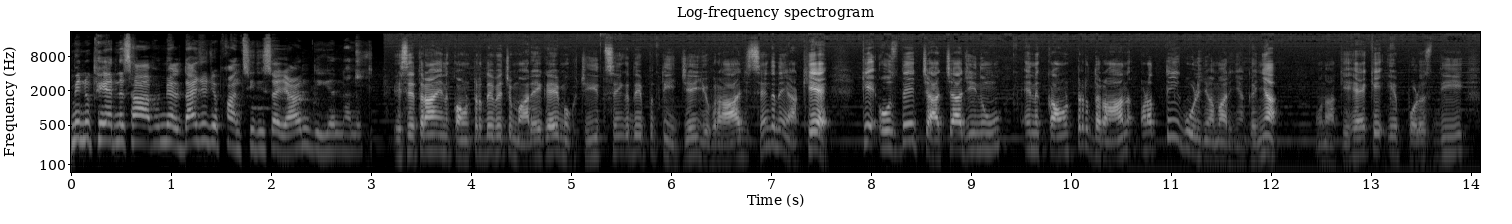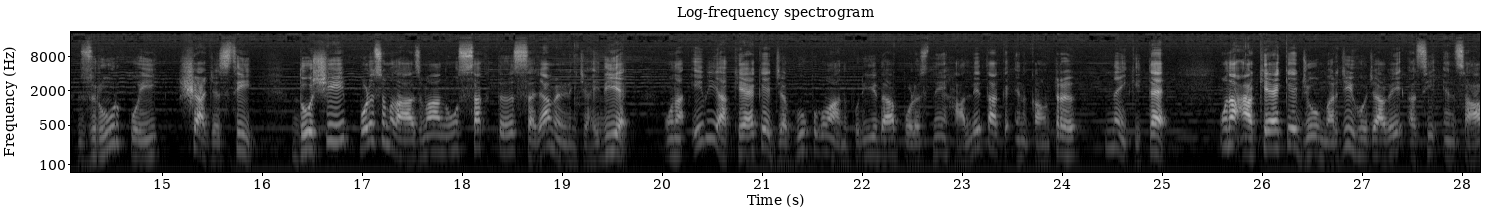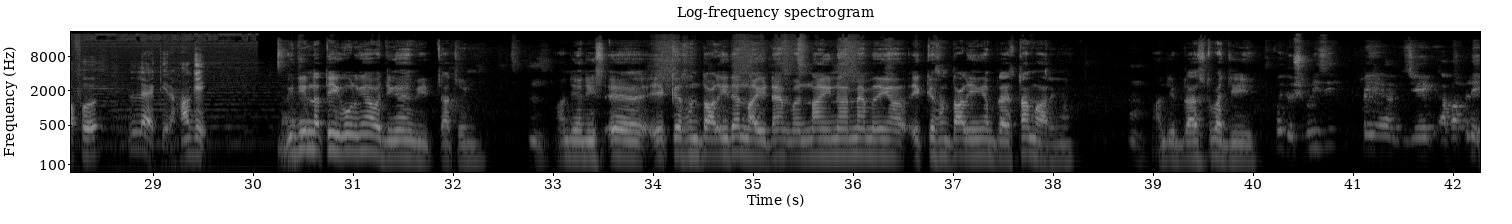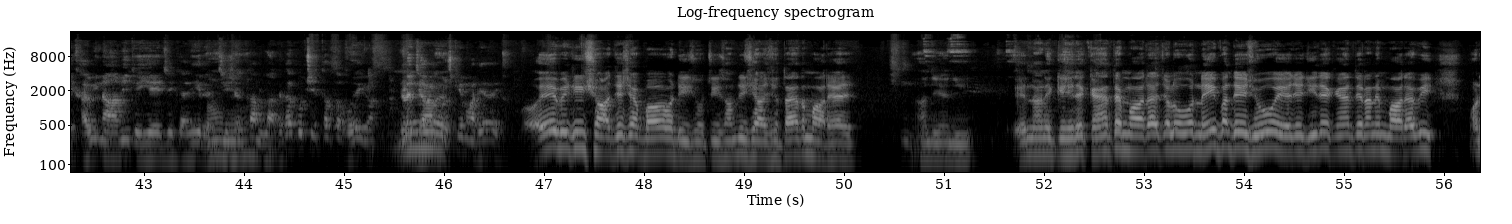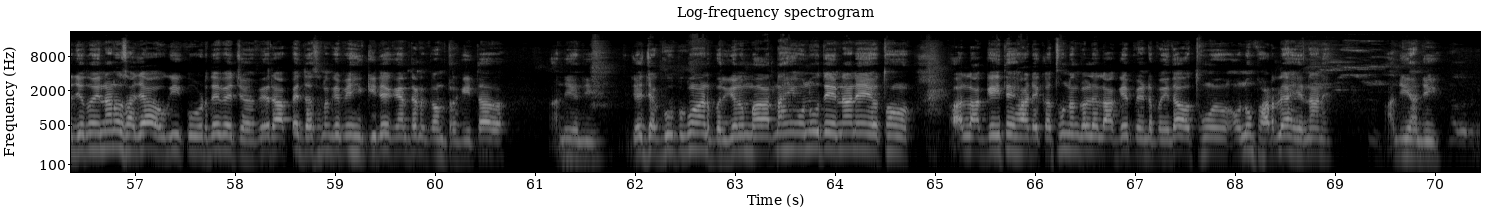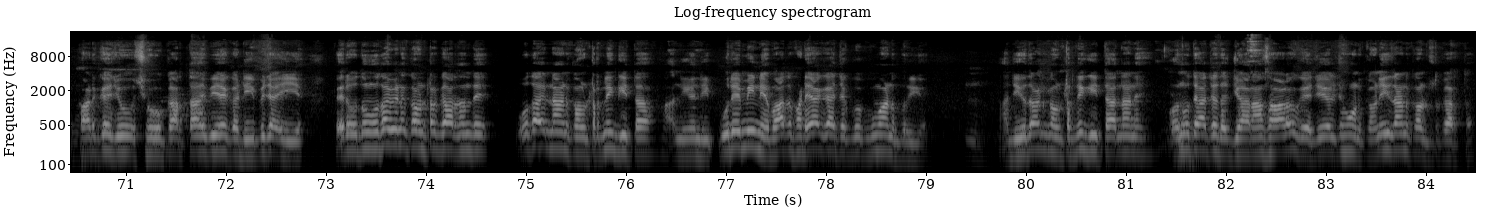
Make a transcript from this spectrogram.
ਮੈਨੂੰ ਫੇਰ ਇਨਸਾਫ ਮਿਲਦਾ ਜੋ ਜੋ ਫਾਂਸੀ ਦੀ ਸਜ਼ਾ ਹੁੰਦੀ ਹੈ ਉਹਨਾਂ ਨੂੰ। ਇਸੇ ਤਰ੍ਹਾਂ ਇਨਕਾਊਂਟਰ ਦੇ ਵਿੱਚ ਮਾਰੇ ਗਏ ਮੁਖਜੀਤ ਸਿੰਘ ਦੇ ਭਤੀਜੇ ਯੁਵਰਾਜ ਸਿੰਘ ਨੇ ਆਖਿਆ ਕਿ ਉਸ ਦੇ ਚਾਚਾ ਜੀ ਨੂੰ ਇਨਕਾਊਂਟਰ ਦੌਰਾਨ 29 ਗੋਲੀਆਂ ਮਾਰੀਆਂ ਗਈਆਂ। ਉਹਨਾਂ ਕਿਹਾ ਹੈ ਕਿ ਇਹ ਪੁਲਿਸ ਦੀ ਜ਼ਰੂਰ ਕੋਈ ਸਾਜ਼ਿਸ਼ ਸੀ। ਦੋਸ਼ੀ ਪੁਲਿਸ ਮੁਲਾਜ਼ਮਾਂ ਨੂੰ ਸਖਤ ਸਜ਼ਾ ਮਿਲਣੀ ਚਾਹੀਦੀ ਹੈ। ਉਹਨਾਂ ਇਹ ਵੀ ਆਖਿਆ ਹੈ ਕਿ ਜੱਗੂ ਭਗਵਾਨਪੁਰੀ ਦਾ ਪੁਲਿਸ ਨੇ ਹਾਲੇ ਤੱਕ ਇਨਕਾਊਂਟਰ ਨਹੀਂ ਕੀਤਾ। ਉਹਨਾਂ ਆਖਿਆ ਹੈ ਕਿ ਜੋ ਮਰਜ਼ੀ ਹੋ ਜਾਵੇ ਅਸੀਂ ਇਨਸਾਫ ਲੈ ਕੇ ਰਹਾਂਗੇ। ਵੀ ਜੀ 29 ਗੋਲੀਆਂ ਵੱਜੀਆਂ ਵੀ ਚਾਚੇ ਨੂੰ। ਹਾਂਜੀ ਹਾਂਜੀ ਅਹ ਇੱਕ 47 ਦਾ ਨਾਈਟ ਐਮ 9 ਐਮ ਦੀਆਂ ਇੱਕ 47 ਦੀਆਂ ਬ੍ਰੈਸਟਾਂ ਮਾਰੀਆਂ। ਹਾਂਜੀ ਬ੍ਰੈਸਟ ਵੱਜੀ। ਕੋਈ ਦੁਸ਼ਮਣੀ ਸੀ? ਜੇ ਆਪਾਂ ਭਲੇਖਾ ਵੀ ਨਾ ਵੀ ਕਹੀਏ ਜੇ ਕਹਦੀ ਰੰਜਿਸ਼ ਹੈ, ਤੁਹਾਨੂੰ ਲੱਗਦਾ ਕੁਝ ਇਦਾਂ ਤਾਂ ਹੋਏਗਾ? ਜਿਹੜਾ ਜਾਣ ਬੁੱਝ ਕੇ ਮਾਰਿਆ ਹੋਏ। ਇਹ ਵੀ ਜੀ ਸਾਜ਼ਿਸ਼ ਆ ਬਹੁਤ ਵੱਡੀ ਸੋਚੀ ਸਮਝੀ ਸਾਜ਼ਿਸ਼ ਤਹਿਤ ਮਾਰਿਆ ਜੀ ਹਾਂਜੀ ਹਾਂਜੀ। ਇਹਨਾਂ ਨੇ ਕਿਸੇ ਦੇ ਕਹਿਣ ਤੇ ਮਾਰਿਆ ਚਲੋ ਉਹ ਨਹੀਂ ਬੰਦੇ ਸ਼ੋ ਹੋਏ ਜੇ ਜਿਹਦੇ ਕਹਿਣ ਤੇ ਇਹਨਾਂ ਨੇ ਮਾਰਿਆ ਵੀ ਹੁਣ ਜਦੋਂ ਇਹਨਾਂ ਨੂੰ ਸਜ਼ਾ ਹੋਊਗੀ ਕੋਰਟ ਦੇ ਵਿੱਚ ਫਿਰ ਆਪੇ ਦੱਸਣਗੇ ਵੀ ਅਸੀਂ ਕਿਹਦੇ ਕਹਿਣ ਤੇ ਐਨਕਾਊਂਟਰ ਕੀਤਾ ਵਾ। ਹਾਂਜੀ ਹਾਂਜੀ। ਜੇ ਜੱਗੂ ਭਗਵਾਨਪੁਰੀਆ ਨੂੰ ਮਾਰਨਾ ਸੀ ਉਹਨੂੰ ਤੇ ਇਹਨਾਂ ਨੇ ਉਥੋਂ ਲਾਗੇ ਇੱਥੇ ਸਾਡੇ ਕਥੂ ਨੰਗਲ ਦੇ ਲਾਗੇ ਪਿੰਡ ਪੈਂਦਾ ਉਥੋਂ ਉਹਨੂੰ ਫੜ ਲਿਆ ਸੀ ਇਹਨਾਂ ਨੇ। ਹਾਂਜੀ ਹਾਂਜੀ। ਫੜ ਕੇ ਜੋ ਸ਼ੋਅ ਕਰਤਾ ਵੀ ਇਹ ਗੱਡੀ ਭਜਾਈ ਹੈ ਫਿਰ ਉਦੋਂ ਉਹਦਾ ਵੀ ਐਨਕਾਊਂਟਰ ਕਰ ਦਿੰਦੇ। ਉਹਦਾ ਇਹਨਾਂ ਐਨਕਾਊਂਟਰ ਨਹੀਂ ਕੀਤਾ। ਹਾਂਜੀ ਹਾਂਜੀ। ਪੂਰੇ ਮਹੀਨੇ ਬਾਅਦ ਫੜਿਆ ਗਿਆ ਜੱਗੂ ਭਗਵਾਨਪੁਰੀਆ ਹਾਂਜੀ ਉਹਦਾ ਐਨਕਾਊਂਟਰ ਨਹੀਂ ਕੀਤਾ ਇਹਨਾਂ ਨੇ। ਉਹਨੂੰ ਤੇ ਅੱਜ 11 ਸਾਲ ਹੋ ਗਏ ਜੇਲ੍ਹ 'ਚ ਹੁਣ ਕਿਉਂ ਨਹੀਂ ਇਹਦਾ ਐਨਕਾਊਂਟਰ ਕਰਤਾ?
